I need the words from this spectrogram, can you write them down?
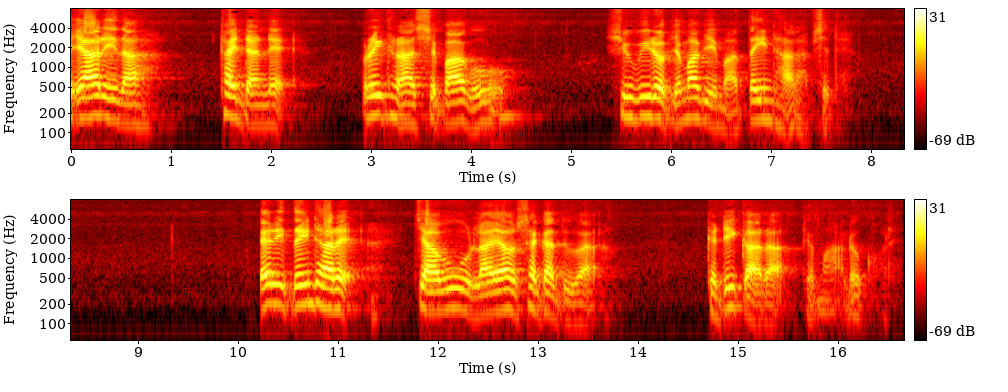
ဖရာတွေသာထိုက်တန်တဲ့ပြိခရာ၈ပါးကိုရှုပြီးတော့ပြမပြေမှာသိမ့်ထားတာဖြစ်တယ်အဲ့ဒီသိမ့်ထားတဲ့ကြာဘူးကိုလာရောက်ဆက်ကတ်သူကဂတိကာရပြမလို့ခေါ်တယ်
